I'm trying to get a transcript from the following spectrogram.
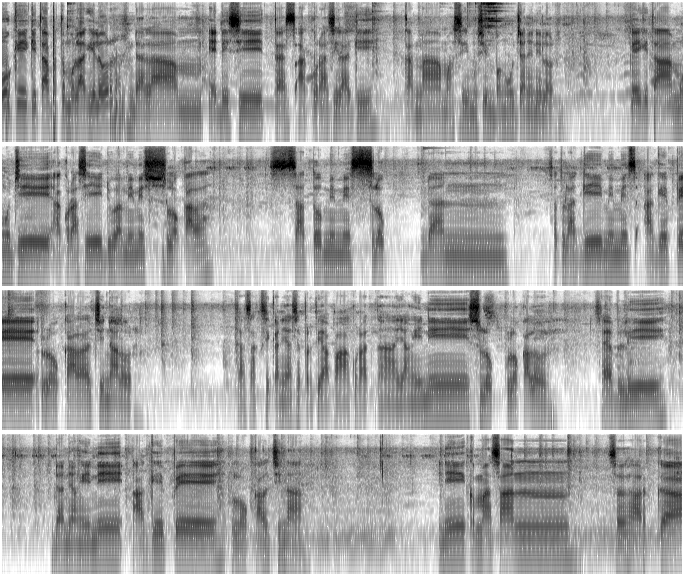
Oke, kita bertemu lagi lur dalam edisi tes akurasi lagi karena masih musim penghujan ini lur. Oke, kita menguji akurasi dua mimis lokal, satu mimis slug dan satu lagi mimis AGP lokal Cina lur. Kita saksikan ya seperti apa akurat. Nah, yang ini slug lokal lur. Saya beli dan yang ini AGP lokal Cina ini kemasan seharga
